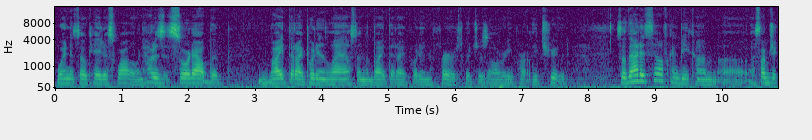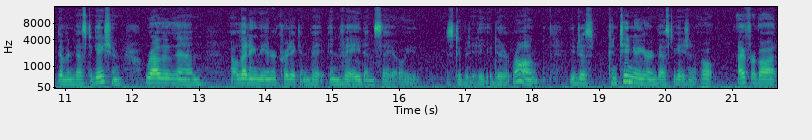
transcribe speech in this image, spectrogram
when it's okay to swallow? And how does it sort out the bite that I put in last and the bite that I put in first, which is already partly chewed? So that itself can become uh, a subject of investigation rather than uh, letting the inner critic inv invade and say, oh, you stupid idiot, you did it wrong. You just continue your investigation. Oh, I forgot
